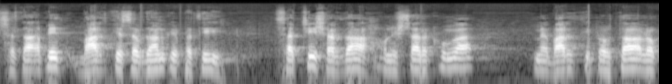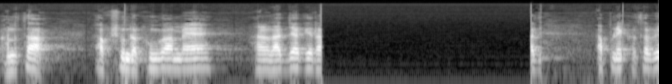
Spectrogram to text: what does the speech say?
स्थापित भारत के संविधान के प्रति सच्ची श्रद्धा और निष्ठा रखूँगा। मैं भारत की प्रभुता और अखंडता अक्षुण रखूँगा। मैं हर राज्य के अपने कर्तव्य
